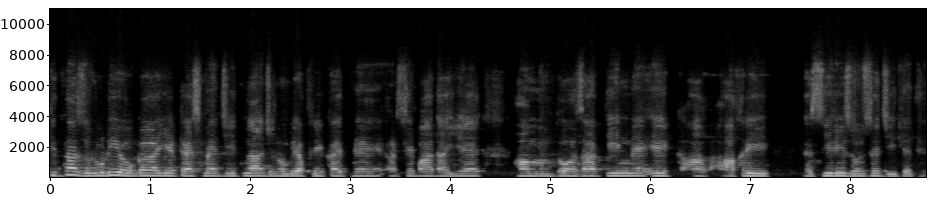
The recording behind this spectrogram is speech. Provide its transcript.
کتنا ضروری ہوگا یہ ٹیسٹ میچ جیتنا؟ جنوبی افریقہ اتنے عرصے بعد آئی ہے، ہم دو ہزار تین میں ایک آخری سیریز ان سے جیتے تھے۔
